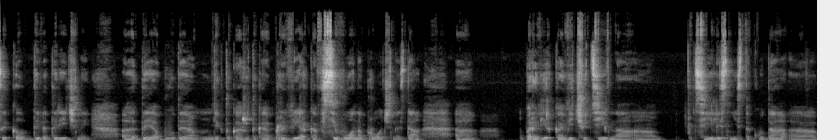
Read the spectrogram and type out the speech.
цикл дев'ятирічний, де буде, як то кажуть, така перевірка всього на прочність, да? Е, перевірка відчуттів на е, цілісність таку, да? е,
